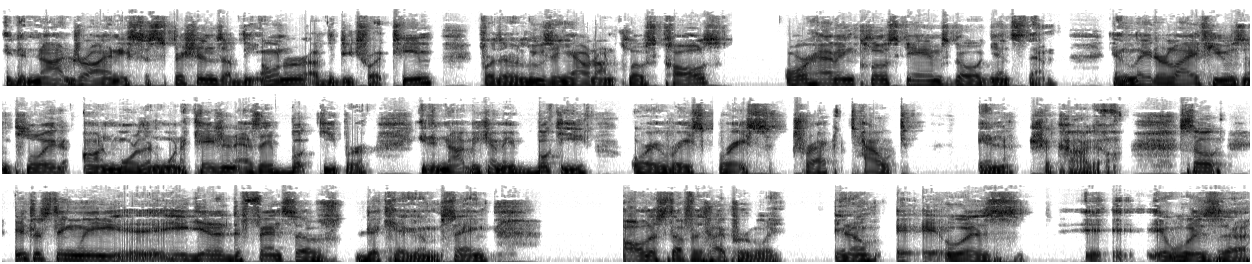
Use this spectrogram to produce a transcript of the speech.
He did not draw any suspicions of the owner of the Detroit team for their losing out on close calls or having close games go against them. In later life, he was employed on more than one occasion as a bookkeeper. He did not become a bookie or a race race track tout in Chicago. So interestingly, you get a defense of Dick Higham saying all this stuff is hyperbole. You know, it, it was it, it was uh,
